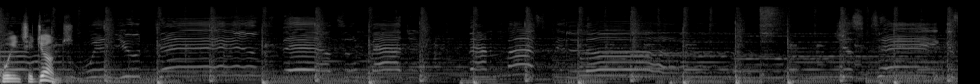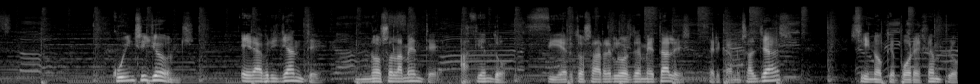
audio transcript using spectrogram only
Quincy Jones. Quincy Jones era brillante no solamente haciendo ciertos arreglos de metales cercanos al jazz, sino que, por ejemplo,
